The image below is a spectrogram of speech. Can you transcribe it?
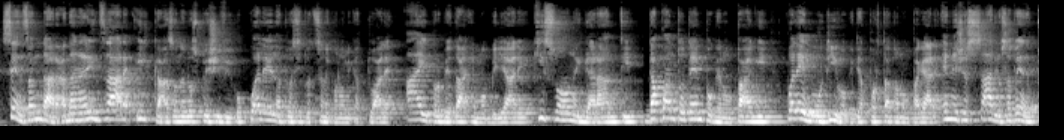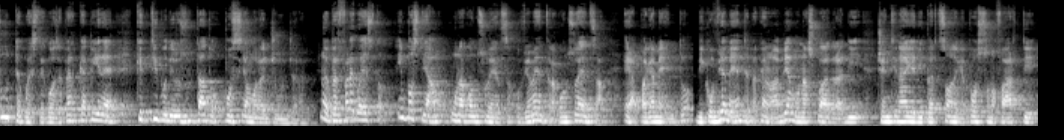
senza andare ad analizzare il caso nello specifico. Qual è la tua situazione economica attuale? Hai proprietà immobiliari? Chi sono i garanti? Da quanto tempo che non paghi? Qual è il motivo che ti ha portato a non pagare? È necessario sapere tutte queste cose per capire che tipo di risultato possiamo raggiungere. Noi per fare questo impostiamo una consulenza. Ovviamente la consulenza è a pagamento, dico ovviamente perché non abbiamo una squadra di centinaia di persone che possono farti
